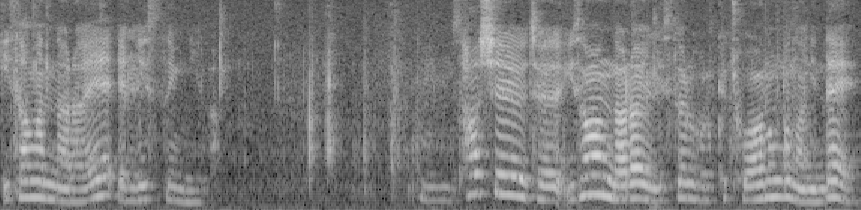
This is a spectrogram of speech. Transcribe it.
이상한 나라의 앨리스입니다. 음, 사실 제 이상한 나라의 앨리스를 그렇게 좋아하는 건 아닌데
